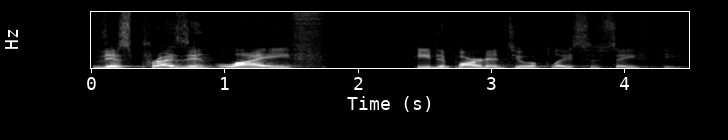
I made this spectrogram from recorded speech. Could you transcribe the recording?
this present life, he departed to a place of safety.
